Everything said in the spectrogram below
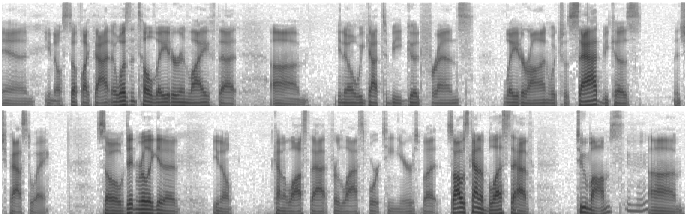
and you know stuff like that. And it wasn't until later in life that Um, you know, we got to be good friends later on, which was sad because then she passed away. So didn't really get a, you know, kind of lost that for the last 14 years. But so I was kind of blessed to have two moms, um,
